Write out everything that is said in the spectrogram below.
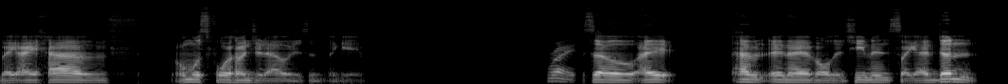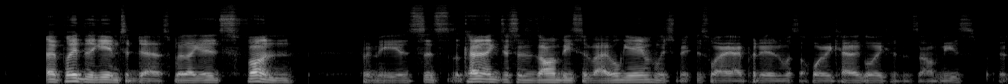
Like I have almost 400 hours in the game. right. So I have and I have all the achievements. Like I've done I played the game to death, but like it's fun for me. It's it's kind of like just a zombie survival game, which is why I put it in with the horror category because it's zombies. But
